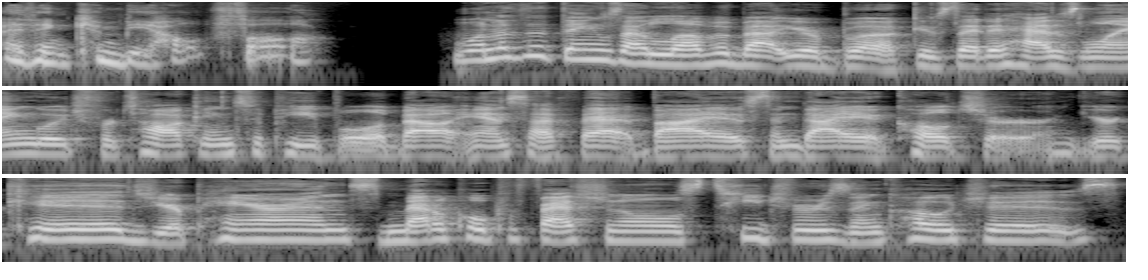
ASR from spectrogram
I think can be helpful. One of the things I love about your book is that it has language for talking to people about anti fat bias and diet culture. Your kids, your parents, medical professionals, teachers, and coaches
